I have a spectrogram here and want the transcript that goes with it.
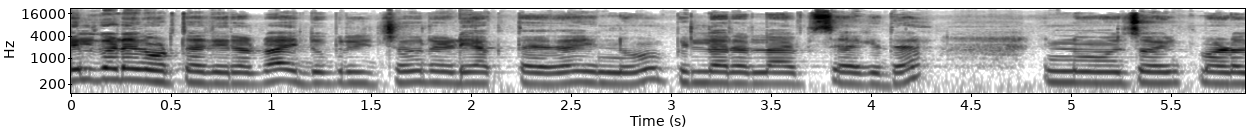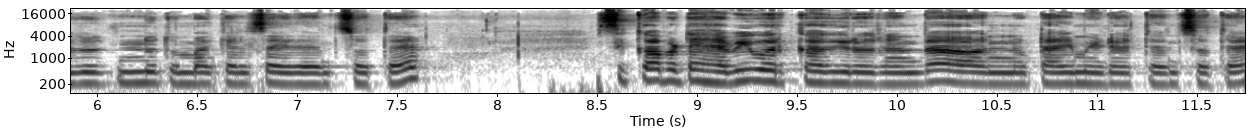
ಮೇಲ್ಗಡೆ ನೋಡ್ತಾ ಇದ್ದೀರಲ್ವಾ ಇದು ಬ್ರಿಡ್ಜು ರೆಡಿ ಆಗ್ತಾ ಇದೆ. ಇನ್ನು ಪಿಲ್ಲರ್ ಎಲ್ಲ ಎಬ್ಸಿ ಆಗಿದೆ. ಇನ್ನು ಜಾಯಿಂಟ್ ಮಾಡೋದು ಇನ್ನೂ ತುಂಬ ಕೆಲಸ ಇದೆ ಅನಿಸುತ್ತೆ. ಸಿಕ್ಕಾಪಟ್ಟೆ ಹೆವಿ ವರ್ಕ್ ಆಗಿರೋದ್ರಿಂದ ಇನ್ನು ಟೈಮ್ ಹಿಡಿಯುತ್ತೆ ಅನಿಸುತ್ತೆ.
